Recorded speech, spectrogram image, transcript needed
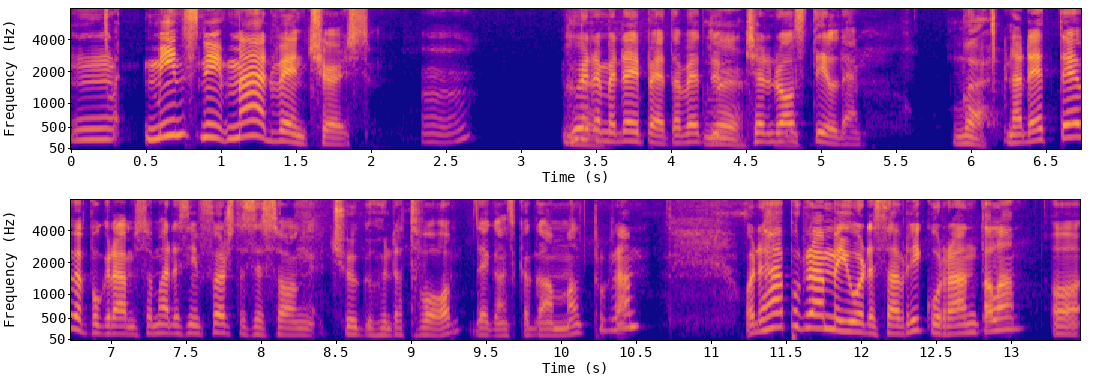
mm, minns ni Mad Ventures? Hur är det med dig Peter? Vet du, känner du alls till det? Nej. Nej, det är ett tv-program som hade sin första säsong 2002. Det är ett ganska gammalt program. Och det här programmet gjordes av Riku Rantala och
